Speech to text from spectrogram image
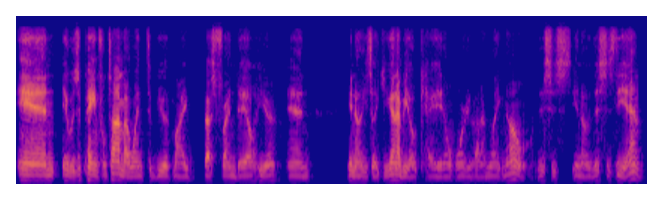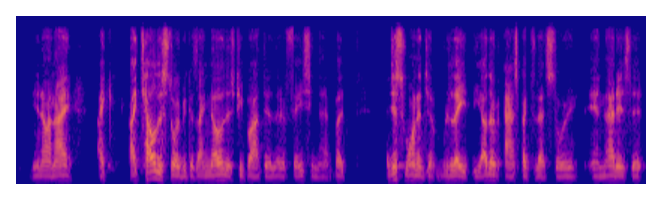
And it was a painful time. I went to be with my best friend Dale here. And you know, he's like, you're gonna be okay. Don't worry about it. I'm like, no, this is, you know, this is the end. You know, and I, I, I tell this story because I know there's people out there that are facing that. But I just wanted to relate the other aspect of that story, and that is that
